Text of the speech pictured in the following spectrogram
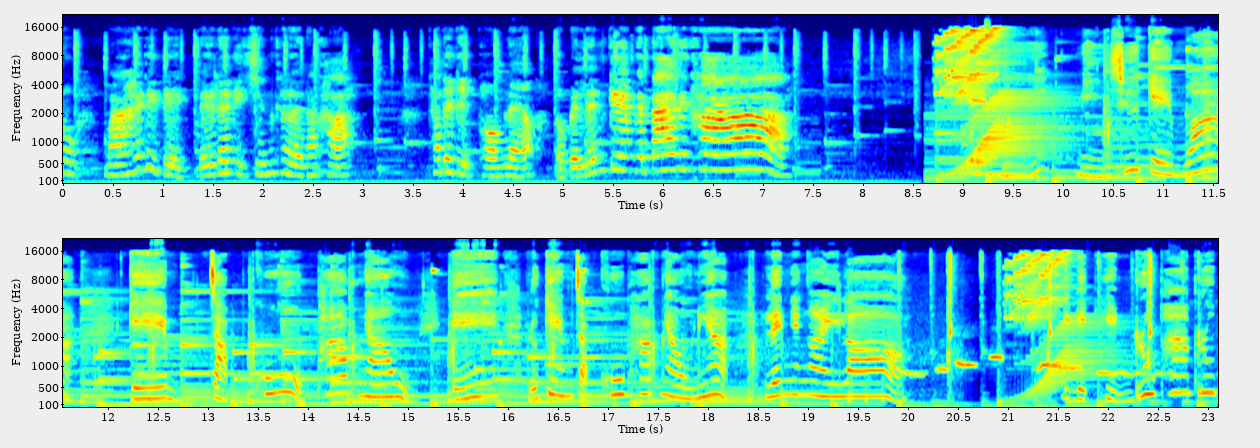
นุกๆมาให้เด็กๆ ได้เล่นอีกเช่นเคยนะคะ ถ้าเด็กๆพร้อมแล้ว เราไปเล่นเกมกันได้เลยค่ะเกมนี้มีชื่อเกมว่า เกมจับคู่ภาพเงา เอ๊แล้วเกมจับคู่ภาพเงาเนี่ย เล่นยังไงล่ะ เด็กๆเห็นรูปภาพรูป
